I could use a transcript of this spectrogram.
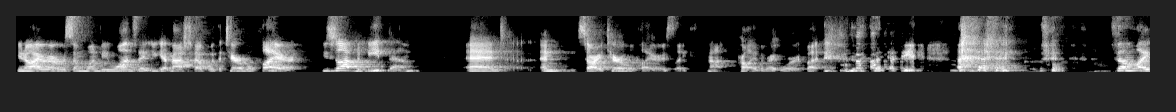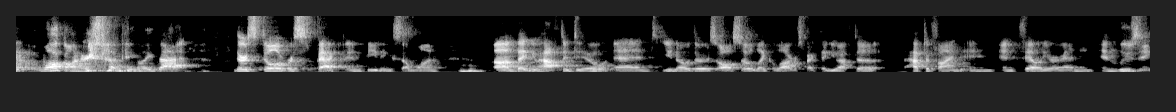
You know i remember some 1v1s that you get matched up with a terrible player you still have to beat them. And and sorry terrible players like not probably the right word but some like walk on or something like that there's still a respect in beating someone mm-hmm. um, that you have to do. And you know there's also like a lot of respect that you have to have to find in in failure and in, in losing.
